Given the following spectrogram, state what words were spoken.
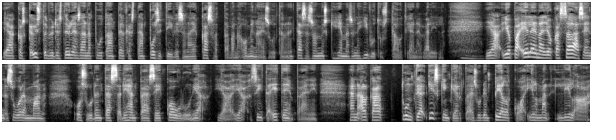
Ja koska ystävyydestä yleensä aina puhutaan pelkästään positiivisena ja kasvattavana ominaisuutena, niin tässä se on myöskin hieman sellainen hivutustauti aina välillä. Mm. Ja jopa Elena, joka saa sen suuremman osuuden tässä, niin hän pääsee kouluun ja, ja, ja siitä eteenpäin, niin hän alkaa tuntea keskinkertaisuuden pelkoa ilman lilaa.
